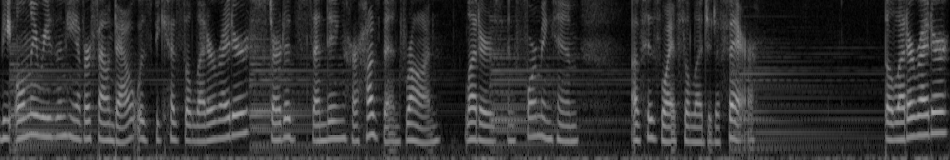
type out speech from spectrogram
The only reason he ever found out was because the letter writer started sending her husband, Ron, letters informing him of his wife's alleged affair. The letter writer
